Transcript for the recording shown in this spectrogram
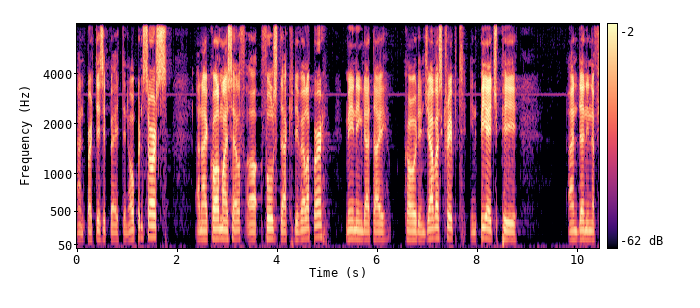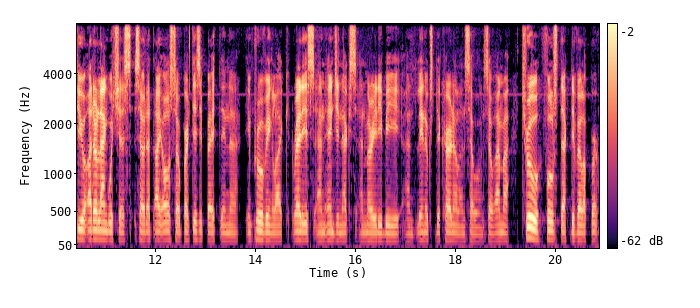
and participate in open source. And I call myself a full stack developer meaning that I code in JavaScript, in PHP, and then in a few other languages so that I also participate in uh, improving like Redis and Nginx and MariaDB and Linux, the kernel and so on. So I'm a true full stack developer.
